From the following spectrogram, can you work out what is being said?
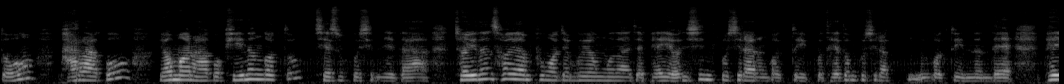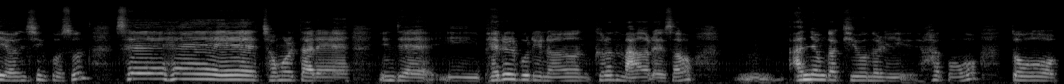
또 바라고 염원하고 비는 것도 재수굿입니다. 저희는 서해안풍어제 무형문화재 배연신굿이라는 것도 있고 대동굿이라는 것도 있는데 배연신굿은 새해의 정월달에 이제 이 배를 부리는 그런 마을에서 음, 안녕과 기원을 이- 하고 또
